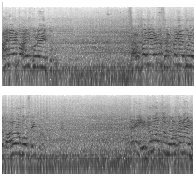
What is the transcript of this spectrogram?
ఆ నేర్పు అనుకున్నది ఇప్పుడు. సర్పంచ్ ఏడు సర్పంచ్ అనుకున్నది వలన పోసే ఇప్పుడు. కానీ ఎటుపోతుంది అంటే నేను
